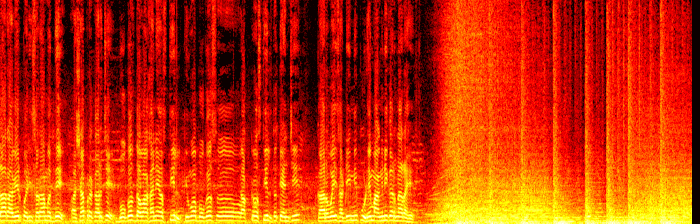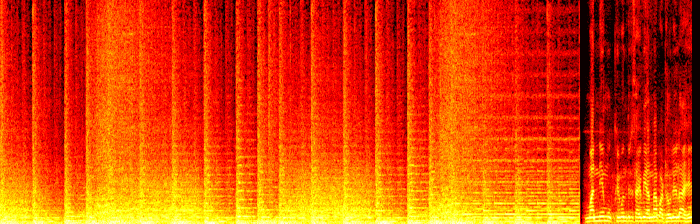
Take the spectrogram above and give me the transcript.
सावदा रावेर परिसरामध्ये अशा प्रकारचे बोगस दवाखाने असतील किंवा बोगस डॉक्टर असतील तर त्यांची कारवाईसाठी मी पुढे मागणी करणार आहे. मान्य मुख्यमंत्री साहेब यांना पाठवलेलं आहे.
